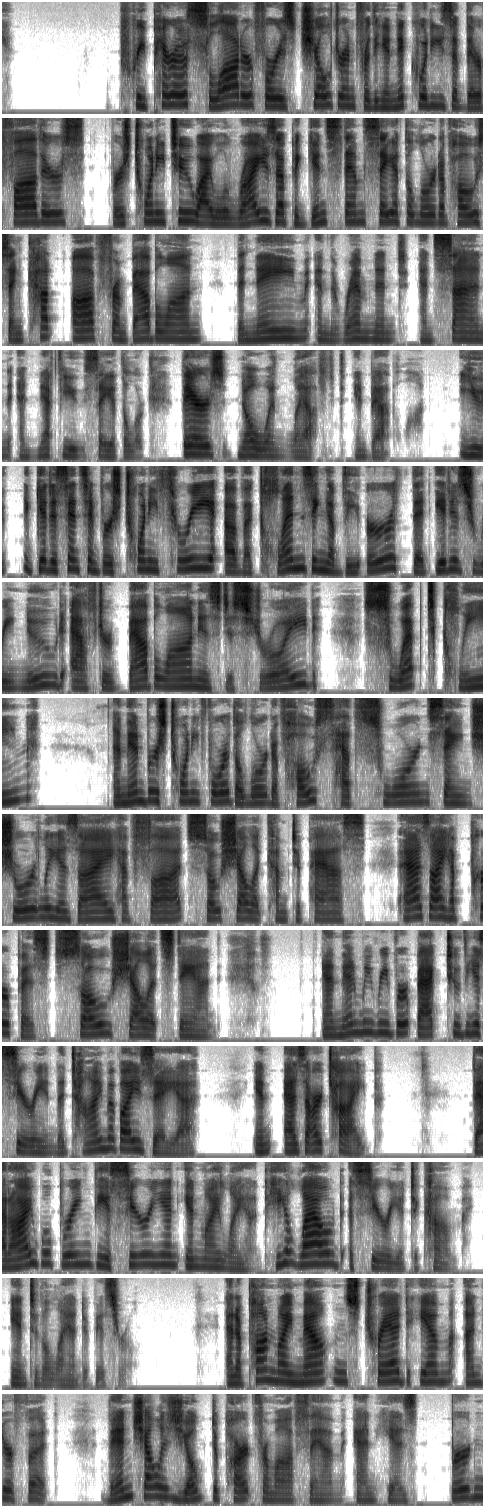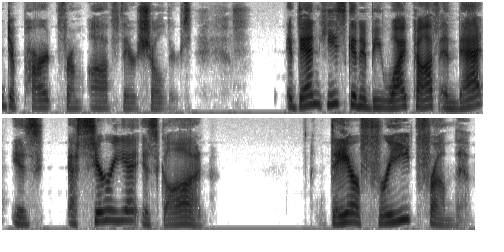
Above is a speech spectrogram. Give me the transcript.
Prepare a slaughter for his children for the iniquities of their fathers. Verse 22 I will rise up against them, saith the Lord of hosts, and cut off from Babylon the name and the remnant and son and nephew, saith the Lord. There's no one left in Babylon you get a sense in verse 23 of a cleansing of the earth, that it is renewed after Babylon is destroyed, swept clean. And then verse 24, the Lord of hosts hath sworn, saying, Surely as I have thought, so shall it come to pass. As I have purposed, so shall it stand. And then we revert back to the Assyrian, the time of Isaiah, as our type that I will bring the Assyrian in my land. He allowed Assyria to come into the land of Israel. And upon my mountains tread him underfoot. Then shall his yoke depart from off them, and his burden depart from off their shoulders. Then he's going to be wiped off, and that is Assyria is gone. They are freed from them.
